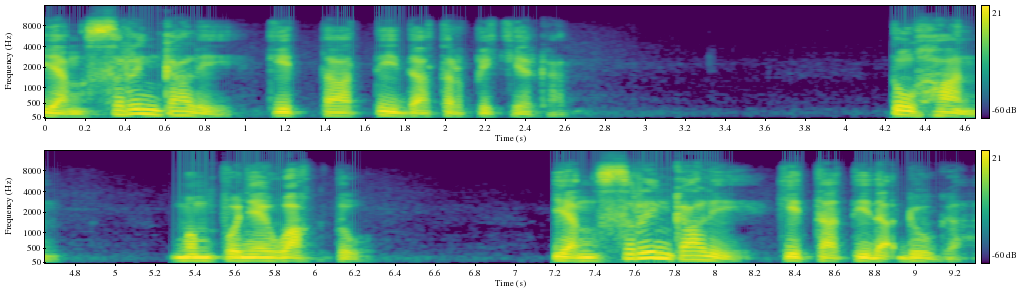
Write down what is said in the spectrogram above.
yang sering kali kita tidak terpikirkan. Tuhan mempunyai waktu yang sering kali kita tidak duga.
